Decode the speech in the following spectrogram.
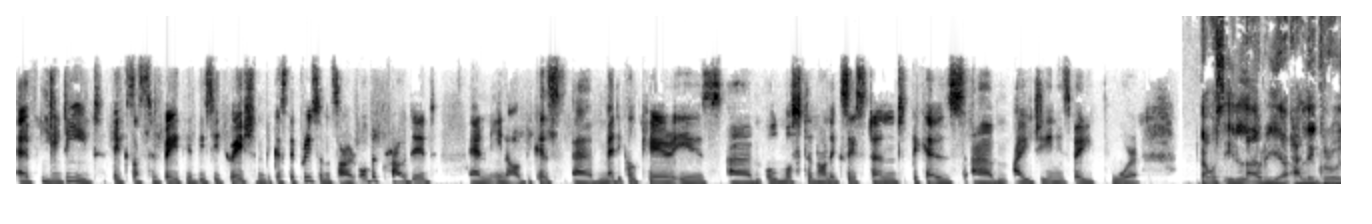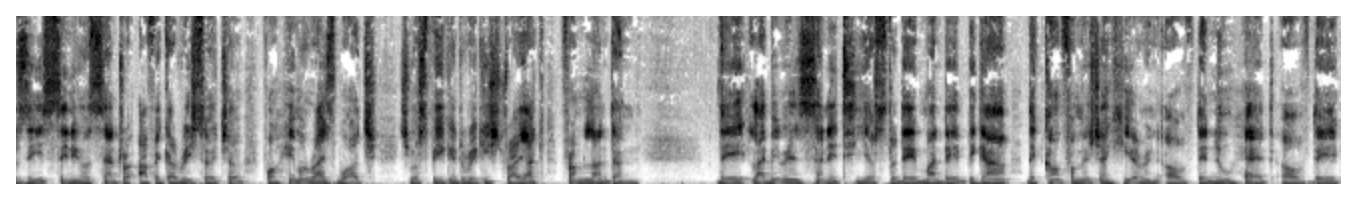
have indeed exacerbated the situation because the prisons are overcrowded and, you know, because uh, medical care is um, almost non existent, because um, hygiene is very poor. That was Ilaria Allegrozzi, Senior Central Africa Researcher for Human Rights Watch. She was speaking to Ricci Shryock from London. The Liberian Senate yesterday, Monday, began the confirmation hearing of the new head of the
